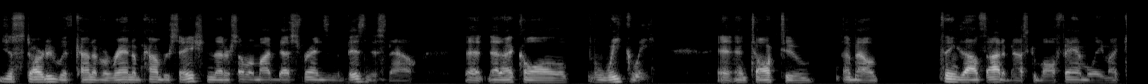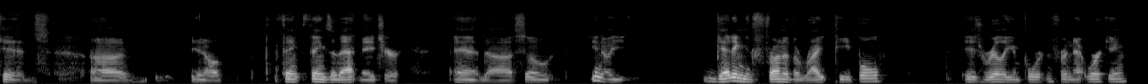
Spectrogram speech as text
just started with kind of a random conversation that are some of my best friends in the business now that that I call weekly and, and talk to about things outside of basketball, family, my kids, uh, you know, think things of that nature. And uh, so, you know, getting in front of the right people is really important for networking.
